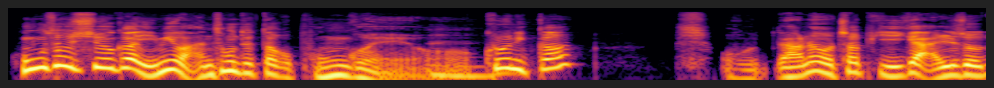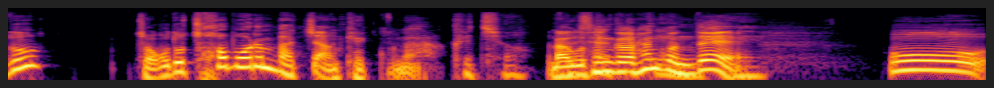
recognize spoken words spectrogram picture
공소시효가 이미 완성됐다고 본 거예요. 음. 그러니까 어, 나는 어차피 이게 알려줘도 적어도 처벌은 받지 않겠구나. 그렇죠. 라고 생각을 한 건데 어,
